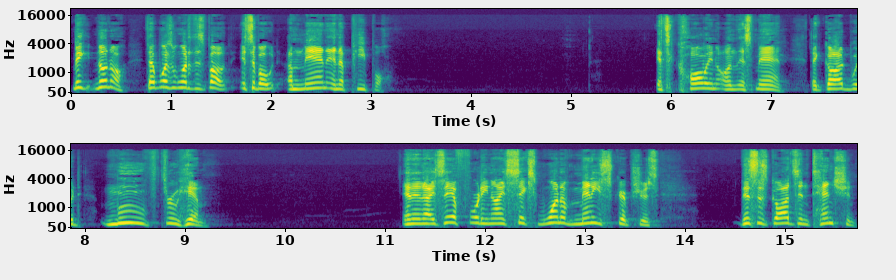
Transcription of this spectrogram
make, no, no, that wasn't what it's about. It's about a man and a people. It's calling on this man that God would move through him and in Isaiah 49 6, one of many scriptures, this is God's intention.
